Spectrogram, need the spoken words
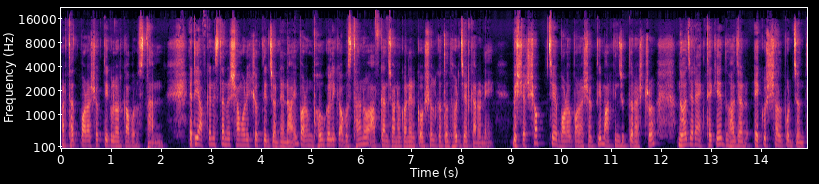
অর্থাৎ পরাশক্তিগুলোর কবরস্থান। এটি আফগানিস্তানের সামরিক শক্তির জন্য নয়, বরং ভৌগোলিক অবস্থান ও আফগান জনগণের কৌশলগত ধৈর্যের কারণে। বিশ্বের সবচেয়ে বড় পরাশক্তি মার্কিন যুক্তরাষ্ট্র দু এক থেকে দু হাজার একুশ সাল পর্যন্ত।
